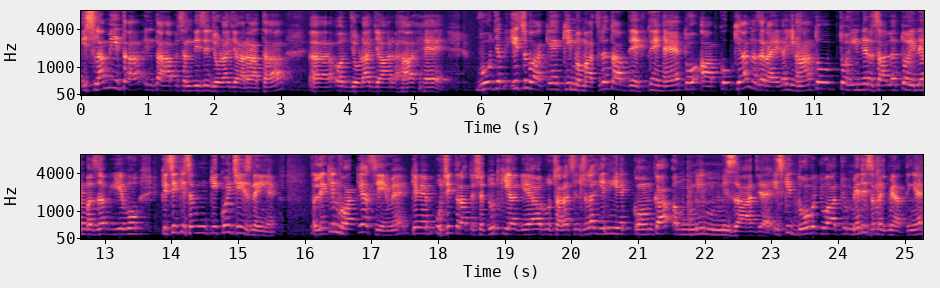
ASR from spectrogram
اسلامی انتہا پسندی سے جوڑا جا رہا تھا اور جوڑا جا رہا ہے، وہ جب اس واقعے کی مماثلت آپ دیکھتے ہیں تو آپ کو کیا نظر آئے گا؟ یہاں تو توہین رسالت، توہین مذہب، یہ وہ کسی قسم کی کوئی چیز نہیں ہے۔ لیکن واقعہ سیم ہے کہ اسی طرح تشدد کیا گیا اور وہ سارا سلسلہ یعنی ایک قوم کا عمومی مزاج ہے۔ اس کی دو وجوہات جو میری سمجھ میں آتی ہیں،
